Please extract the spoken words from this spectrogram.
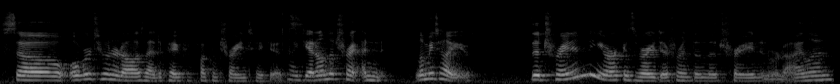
So over two hundred dollars I had to pay for fucking train tickets. I get on the train, and let me tell you, the train in New York is very different than the train in Rhode Island.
